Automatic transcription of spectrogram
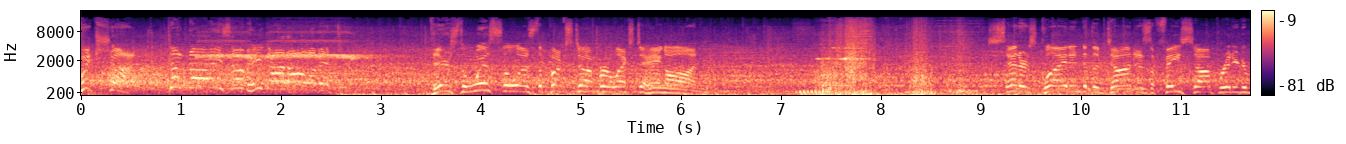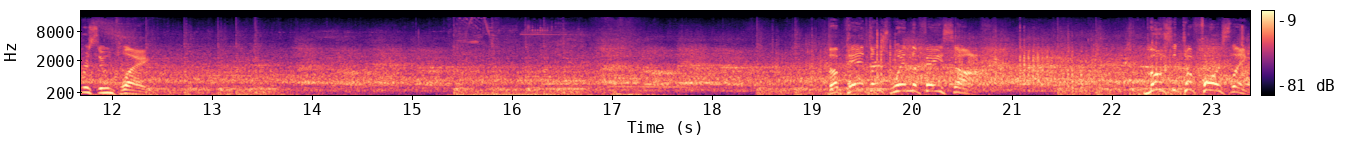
Quick shot. Denies him. He got all of it. There's the whistle as the puck stopper elects to hang on. Centers glide into the dot as the face-off ready to resume play. The Panthers win the face-off. Moves it to Forsling.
